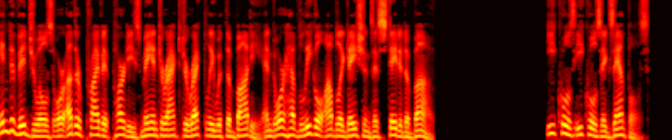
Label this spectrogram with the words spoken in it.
Individuals or other private parties may interact directly with the body and or have legal obligations as stated above. Examples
